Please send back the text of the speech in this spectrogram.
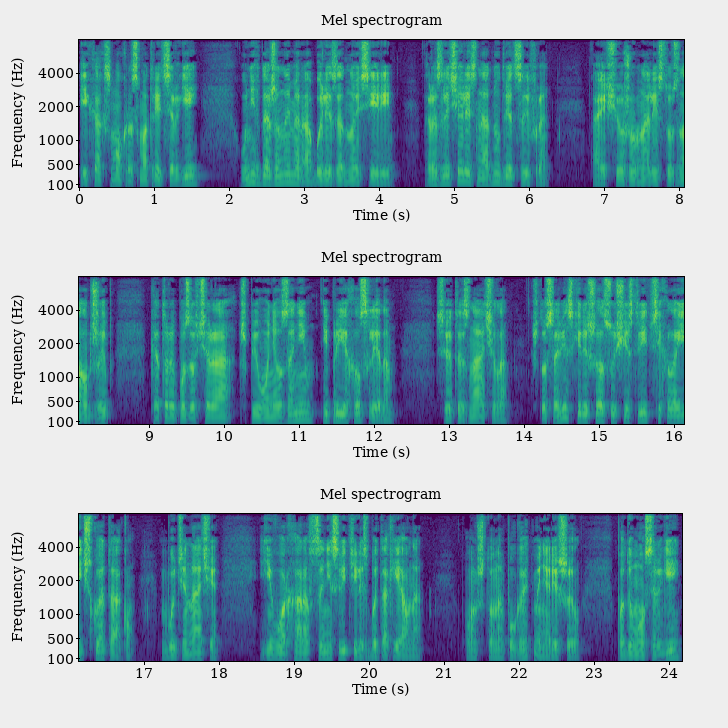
и, как смог рассмотреть Сергей, у них даже номера были из одной серии, различались на одну-две цифры. А еще журналист узнал джип, который позавчера шпионил за ним и приехал следом. Все это значило, что Советский решил осуществить психологическую атаку. Будь иначе, его архаровцы не светились бы так явно. Он что, напугать меня решил? — подумал Сергей,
